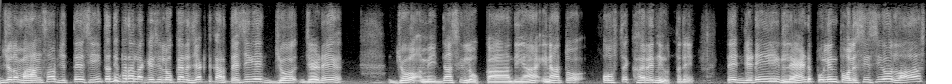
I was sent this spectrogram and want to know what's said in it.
ਜਦੋਂ ਮਾਨ ਸਾਹਿਬ ਜਿੱਤੇ ਸੀ, ਤਦ ਹੀ ਪਤਾ ਲੱਗੇ ਸੀ ਲੋਕਾਂ ਨੇ ਰਿਜੈਕਟ ਕਰਤੇ ਸੀਗੇ। ਜੋ, ਜਿਹੜੇ, ਜੋ ਉਮੀਦਾਂ ਸੀ ਲੋਕਾਂ ਦੀਆਂ, ਇਹਨਾਂ ਤੋਂ ਉਸ ਤੇ ਖਰੇ ਨਹੀਂ ਉਤਰੇ। ਤੇ ਜਿਹੜੀ ਲੈਂਡ ਪੂਲਿੰਗ ਪਾਲਿਸੀ ਸੀ, ਉਹ ਲਾਸਟ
